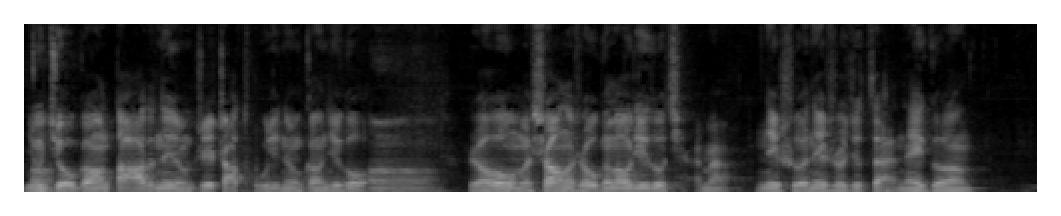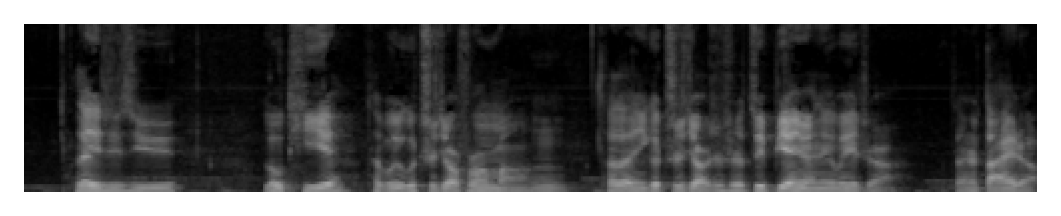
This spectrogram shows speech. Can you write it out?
用嗯角钢搭的那种，直接扎土里那种钢结构。嗯然后我们上的时候，我跟老李走前面，那蛇那时候就在那个类似于楼梯，它不有个直角缝吗？嗯它在一个直角，就是最边缘那个位置，在那待着。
